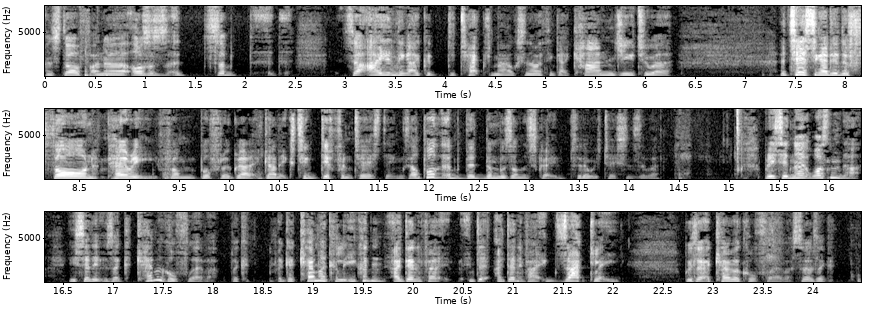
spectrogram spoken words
and stuff, and uh, also uh, some. So I didn't think I could detect mouse, and now I think I can due to a a tasting I did of Thorn Perry from Buffalo Organics, two different tastings. I'll put the, the numbers on the screen so you know which tastings they were. But he said no, it wasn't that. He said it was like a chemical flavour, like a, like a chemical. He couldn't identify identify exactly, but it's like a chemical flavour. So it was like a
